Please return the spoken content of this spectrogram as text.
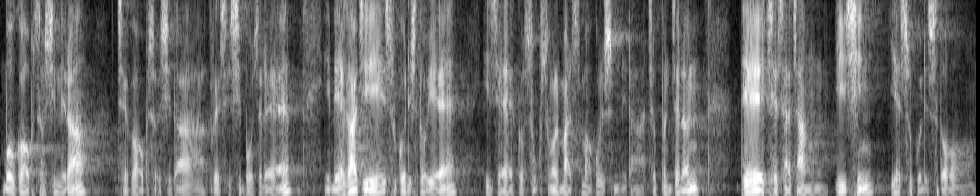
뭐가 없으시니라 죄가 없으시다. 그래서 15절에 이 네 가지 예수 그리스도의 이제 그 속성을 말씀하고 있습니다. 첫 번째는 대제사장이신 예수 그리스도.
